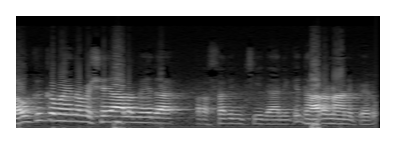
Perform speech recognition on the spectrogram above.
లౌకికమైన విషయాల మీద ప్రసరించి దానికి ధారణ అని పేరు.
